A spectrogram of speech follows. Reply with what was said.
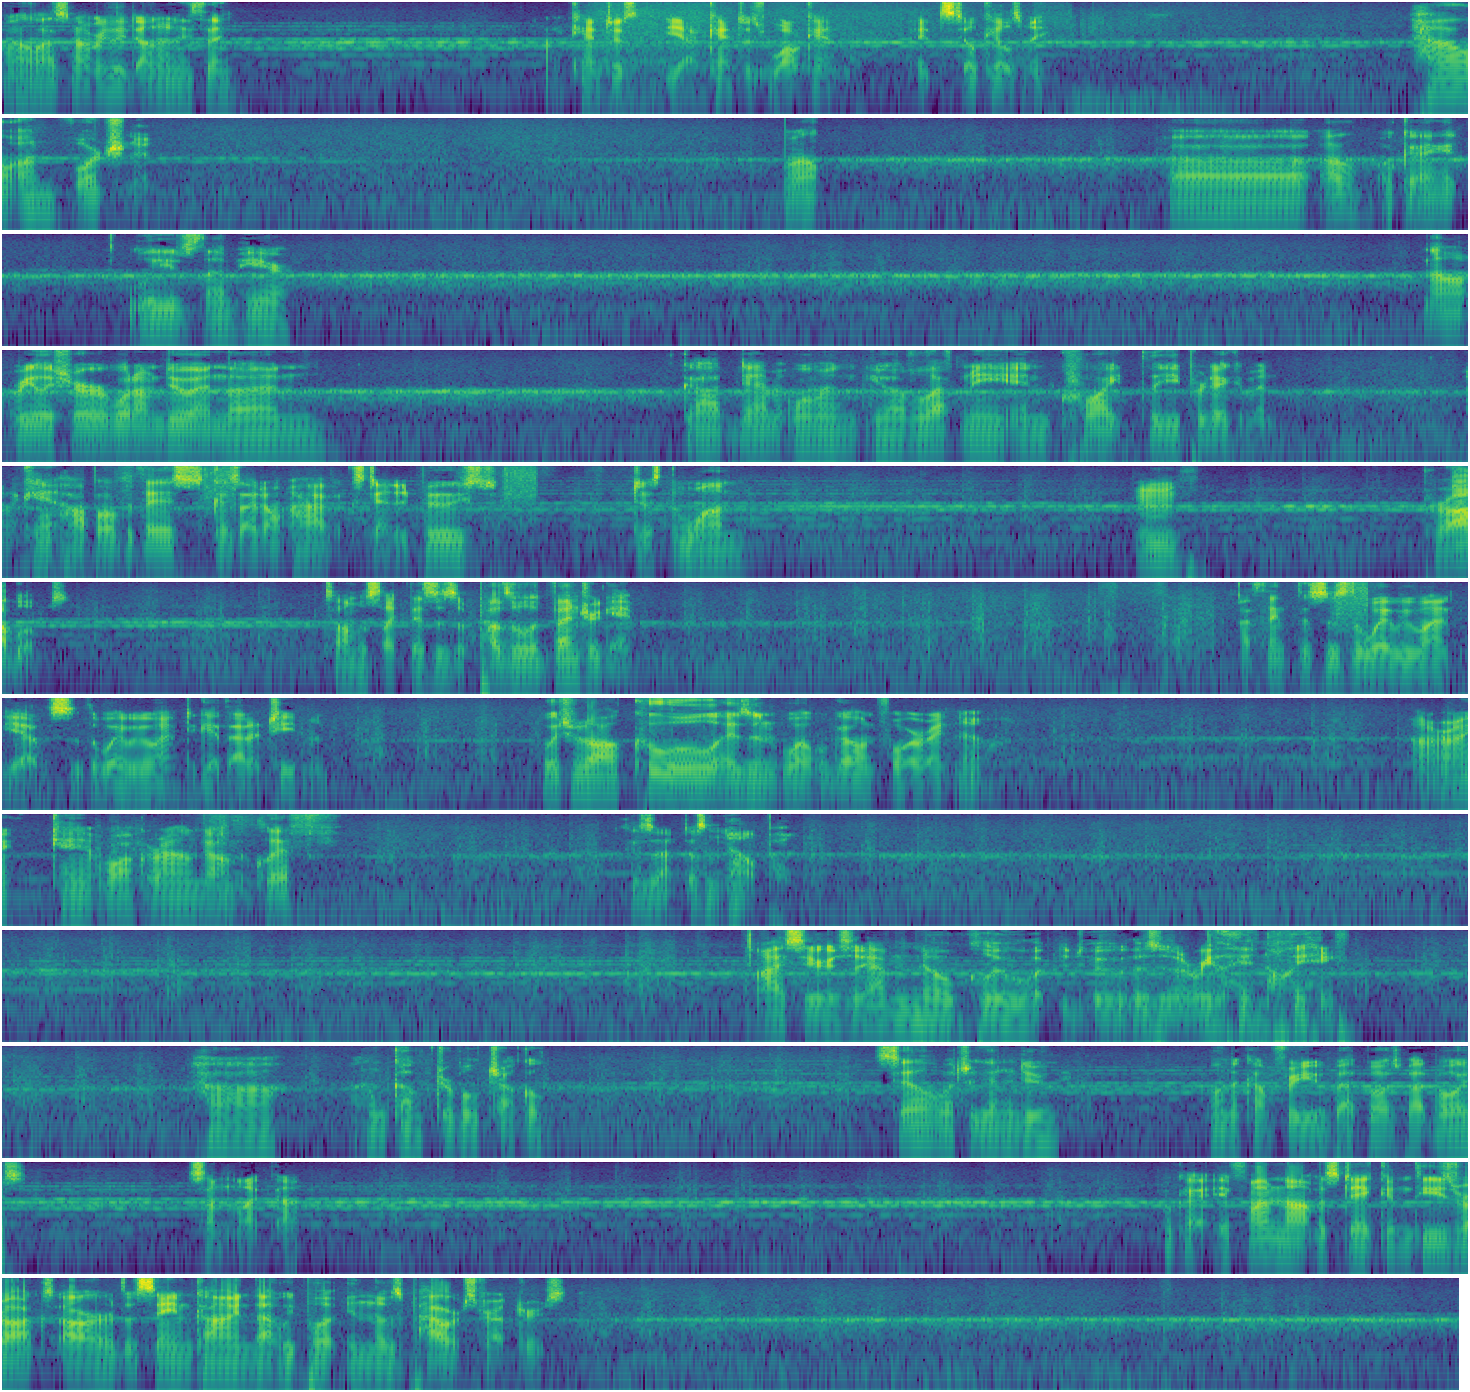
Well, that's not really done anything. I can't just, yeah, I can't just walk in. It still kills me. How unfortunate. Well. Uh, oh, okay. It leaves them here. Not really sure what I'm doing then. God damn it, woman, you have left me in quite the predicament. I can't hop over this because I don't have extended boost. Just the one. Mmm. Problems. It's almost like this is a puzzle adventure game. I think this is the way we went. Yeah, this is the way we went to get that achievement. Which was all cool isn't what we're going for right now. Alright, can't walk around down the cliff. Because that doesn't help. I seriously have no clue what to do. This is really annoying. Ha, uncomfortable chuckle. Still, what you gonna do? Wanna come for you, bad boys, bad boys? Something like that. Okay, if I'm not mistaken, these rocks are the same kind that we put in those power structures.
